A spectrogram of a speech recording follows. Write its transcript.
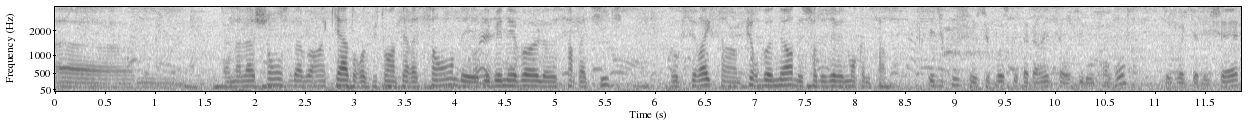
Euh, on a la chance d'avoir un cadre plutôt intéressant, des, des bénévoles euh, sympathiques. Donc c'est vrai que c'est un pur bonheur d'être sur des événements comme ça. Et du coup je suppose que ça permet de faire aussi d'autres rencontres, parce que je vois qu'il y a des chefs,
